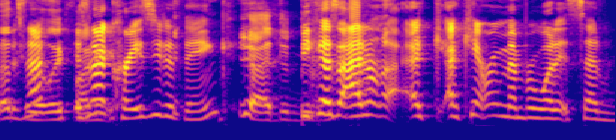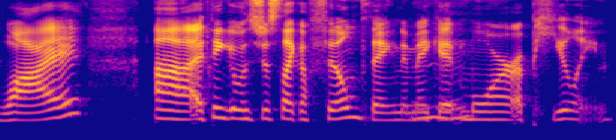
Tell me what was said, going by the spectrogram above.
That's Isn't that, really funny. isn't that crazy to think? Yeah, I didn't Because I don't I, I can't remember what it said why. Uh, I think it was just like a film thing to make Mm-hmm. it more appealing.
